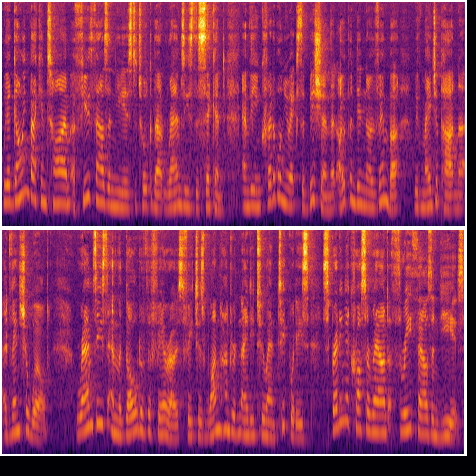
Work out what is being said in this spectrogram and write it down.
We are going back in time a few thousand years to talk about Ramses II and the incredible new exhibition that opened in November with major partner Adventure World. Ramses and the Gold of the Pharaohs features 182 antiquities spreading across around 3,000 years,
